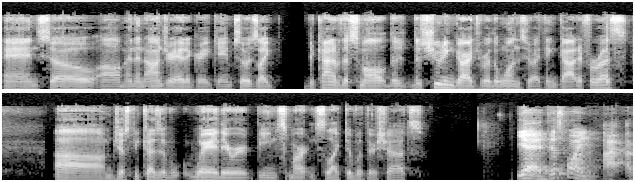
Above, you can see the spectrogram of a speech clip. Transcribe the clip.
and so um, and then Aundre had a great game. So it's like the kind of the small the, the shooting guards were the ones who I think got it for us, um, just because of where they were being smart and selective with their shots. Yeah, at this point, I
